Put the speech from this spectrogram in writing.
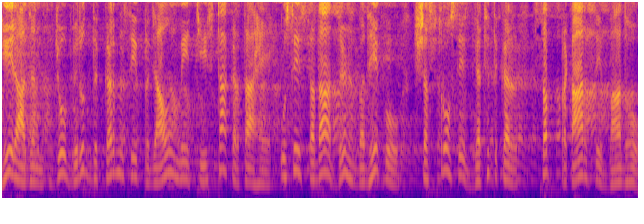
हे राजन, जो विरुद्ध कर्म से प्रजाओं में चेष्टा करता है, उसे सदा दृढ़ बधे को शस्त्रों से व्यथित कर, सब प्रकार से बांधो।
